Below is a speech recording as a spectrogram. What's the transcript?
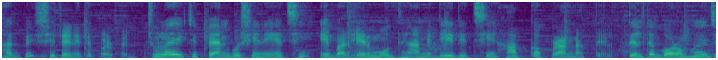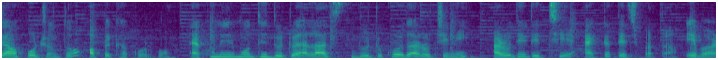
থাকবে সেটাই নিতে পারবেন। চুলায় একটি প্যান বসিয়ে নিয়েছি। এবার এর মধ্যে আমি দিয়ে দিচ্ছি হাফ কাপ রান্নার তেল। তেলটা গরম হয়ে যাওয়া পর্যন্ত অপেক্ষা করব। এখন এর মধ্যে দুটো এলাচ দু টুকরো দারুচিনি, আরও দিয়ে দিচ্ছি একটা তেজপাতা। এবার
